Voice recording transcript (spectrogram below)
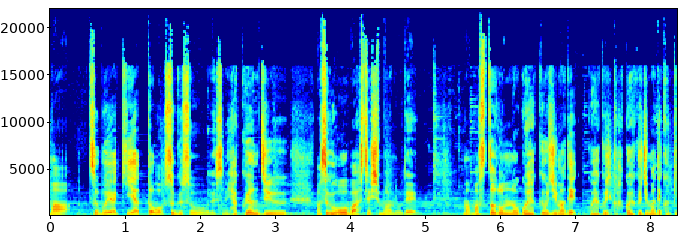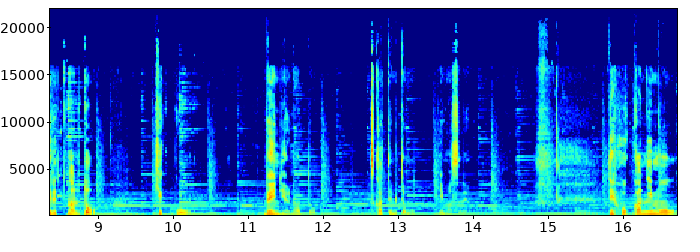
まあつぶやきやとすぐそうですね、140はすぐオーバーしてしまうので、まあ、マストドンの500字まで、500字か、500字まで書けるとなると、結構便利やなと使ってみて思いますね。で、他にも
